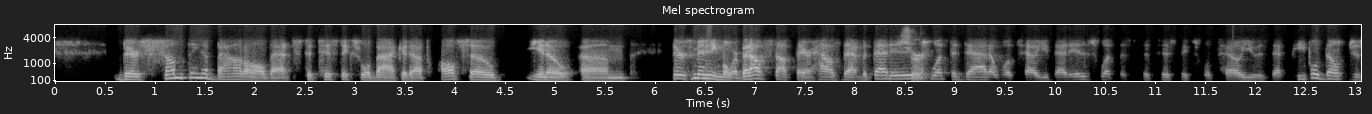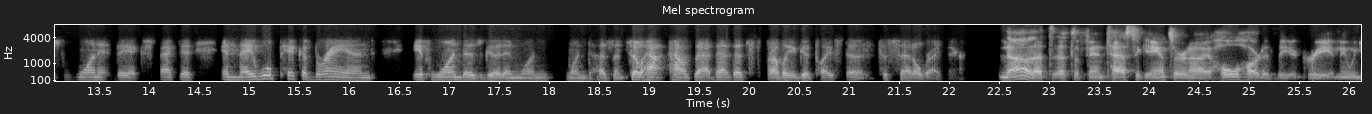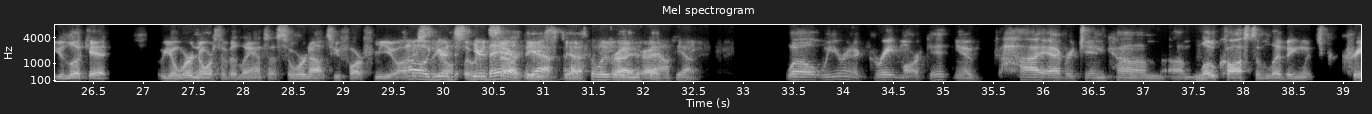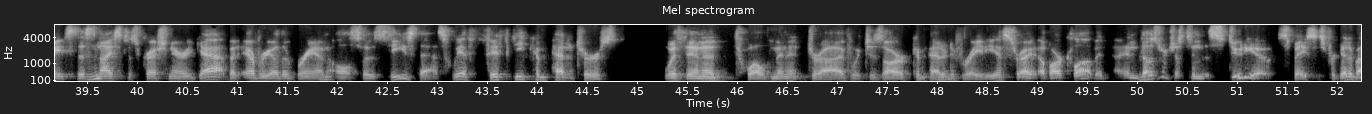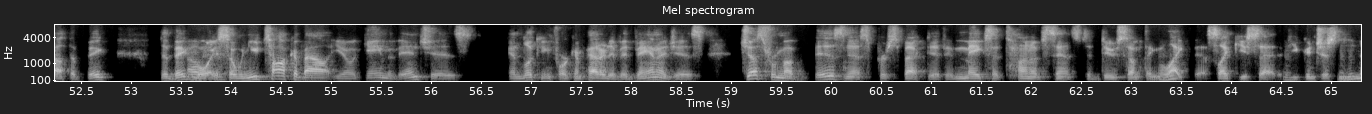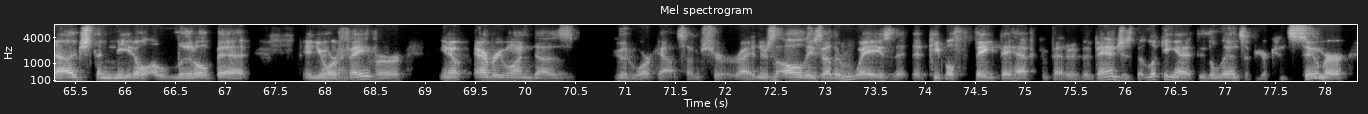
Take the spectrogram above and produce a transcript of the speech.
There's something about all that. Statistics will back it up. Also, you know, um, there's many more, but I'll stop there. How's that? But that is sure. what the data will tell you. That is what the statistics will tell you is that people don't just want it, they expect it, and they will pick a brand if one does good and one one doesn't. So how, how's that? That that's probably a good place to to settle right there. No, that's that's a fantastic answer, and I wholeheartedly agree. I mean, when you look at you know, we're north of Atlanta, so we're not too far from you. Oh, obviously, oh, you're you're there, yeah, yeah, absolutely right, in the right. south, yeah. Well, we are in a great market, you know, high average income, um, mm-hmm. low cost of living, which creates this mm-hmm. nice discretionary gap. But every other brand mm-hmm. also sees that. So we have 50 competitors within a mm-hmm. 12 minute drive, which is our competitive mm-hmm. radius, right, of our club. And, and mm-hmm. those are just in the studio spaces. Forget about the big, the big oh, boys. So when you talk about, you know, a game of inches and looking for competitive advantages, just from a business perspective, it makes a ton of sense to do something mm-hmm. like this. Like you said, if you can just mm-hmm. nudge the needle a little bit in your okay. favor, you know, everyone does good workouts, I'm sure, right? And there's mm-hmm. all these other mm-hmm. ways that, that people think they have competitive advantages, but looking at it through the lens of your consumer,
